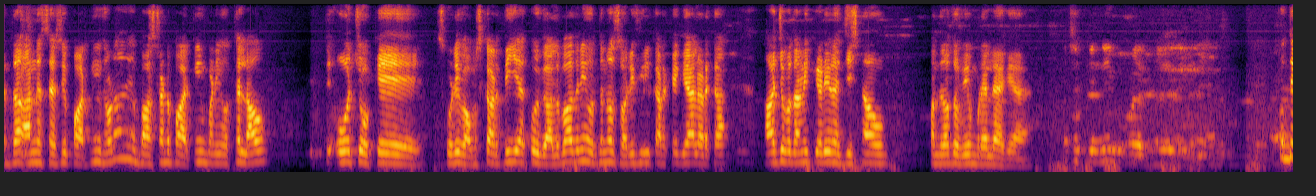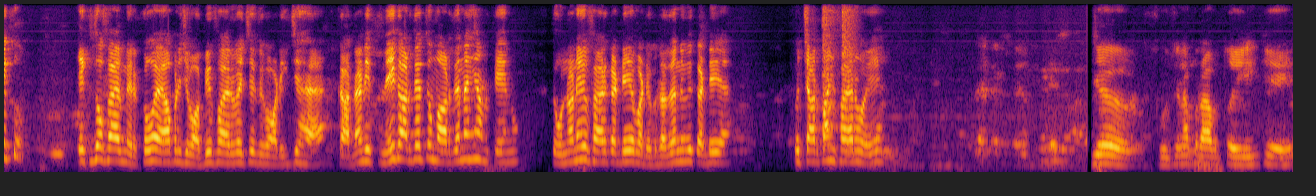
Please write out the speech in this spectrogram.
ਇਦਾਂ ਅਨਨੈਸੈਸਰੀ ਪਾਰਕਿੰਗ ਥੋੜਾ ਬੱਸ ਸਟੈਂਡ ਪਾਰਕਿੰਗ ਬਣੀ ਉੱਥੇ ਲਾਓ ਤੇ ਉਹ ਚੁੱਕ ਕੇ ਸਕੂਟੀ ਵਾਪਸ ਕਰਤੀ ਹੈ। ਕੋਈ ਗੱਲਬਾਤ ਨਹੀਂ ਉਦੋਂ ਸੌਰੀ ਫੀਲ ਕਰਕੇ ਗਿਆ ਲੜਕਾ। ਅੱਜ ਪਤਾ ਨਹੀਂ ਕਿਹੜੀ ਰੰਜਿਸ਼ ਨਾਲ ਉਹ 15 ਤੋਂ 20 ਮੁੰਡੇ ਲੈ ਕੇ ਆਇਆ। ਅੱਛਾ ਕਿੰਨੇ ਉਹ ਦੇਖੋ ਇੱਕ ਦੋ ਫਾਇਰ ਮੇਰੇ ਕੋ ਹੋਇਆ ਆਪਣੀ ਜਵਾਬੀ ਫਾਇਰ ਵਿੱਚ ਰਿਕਾਰਡਿੰਗ 'ਚ ਹੈ। ਕਰਨਾ ਨਹੀਂ ਨਹੀਂ ਕਰਦੇ ਤੂੰ ਮਾਰ ਦੇਣਾ ਸੀ ਹੁਣ ਕਿਸੇ ਨੂੰ। ਤੇ ਉਹਨਾਂ ਨੇ ਵੀ ਫਾਇਰ ਕੱਢੇ ਆ ਵੱਡੇ ਬ੍ਰਦਰ ਨੇ ਵੀ ਕੱਢੇ ਆ। ਕੋਈ ਚਾਰ ਪੰਜ ਫਾਇਰ ਹੋਏ ਆ। ਜੋ ਸੂਚਨਾ ਪ੍ਰਾਪਤ ਹੋਈ ਕਿ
